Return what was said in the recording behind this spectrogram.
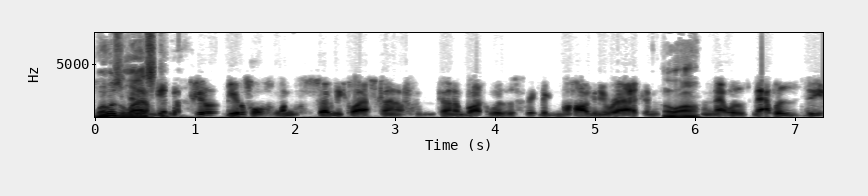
When was the and I'm last? getting a pure, beautiful 170 class kind of kind of buck with a big, big mahogany rack, and, Oh wow, and that was that was the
